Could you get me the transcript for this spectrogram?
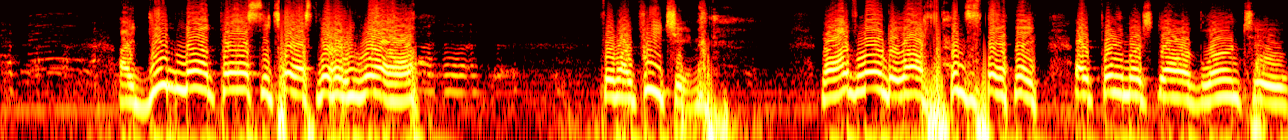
I did not pass the test very well for my preaching. now, I've learned a lot since then. I, I pretty much now have learned to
